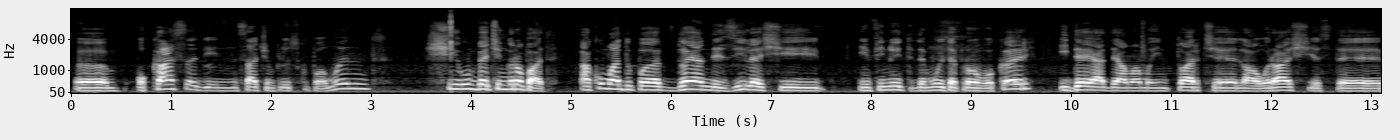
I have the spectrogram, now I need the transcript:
uh, o casă din saci plus cu pământ și un beci îngropat. Acum, după 2 ani de zile și infinit de multe provocări, ideea de a mă întoarce la oraș este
